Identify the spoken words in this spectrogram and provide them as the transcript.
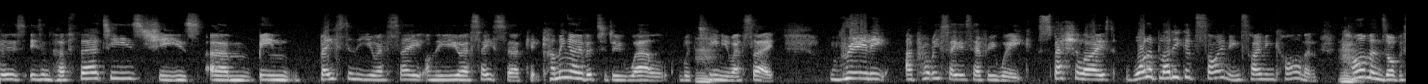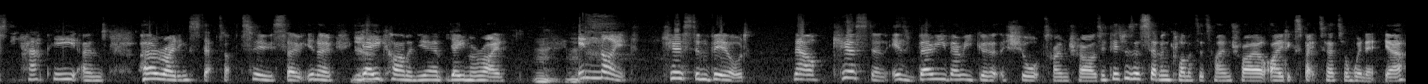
is, is in her 30s. She's um, been based in the USA on the USA circuit, coming over to do well with Mm. Team USA. Really, I probably say this every week. Specialised, what a bloody good signing, signing Carmen. Mm. Carmen's obviously happy, and her riding stepped up too. So you know, Yeah. yay Carmen, yay, yay Marijn. Mm, mm. In ninth, Kirsten Wild. Now, Kirsten is very, very good at the short time trials. If this was a seven kilometre time trial, I'd expect her to win it, yeah?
